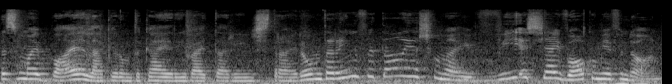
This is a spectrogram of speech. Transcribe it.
Dit is my baie lekker om te kuier hier by Tarin Stryd. Om Tarin, vertel eers vir my, wie is jy? Waar kom jy vandaan?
